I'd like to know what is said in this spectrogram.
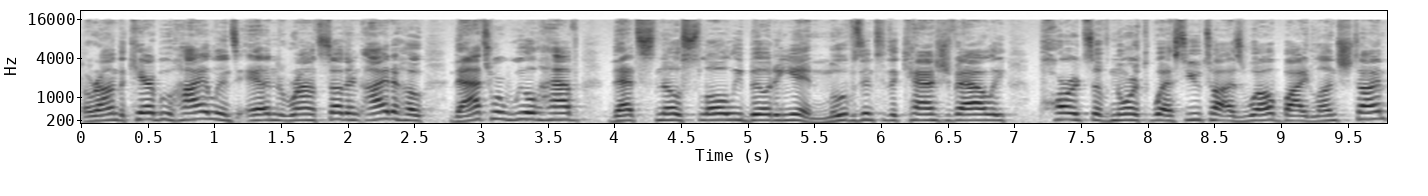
around the Caribou Highlands and around southern Idaho. That's where we'll have that snow slowly building in. Moves into the Cache Valley, parts of northwest Utah as well by lunchtime.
